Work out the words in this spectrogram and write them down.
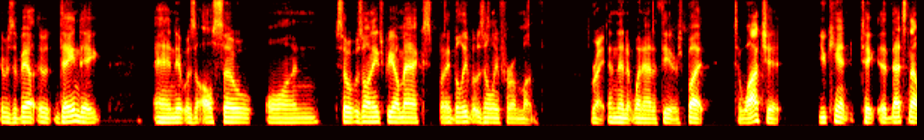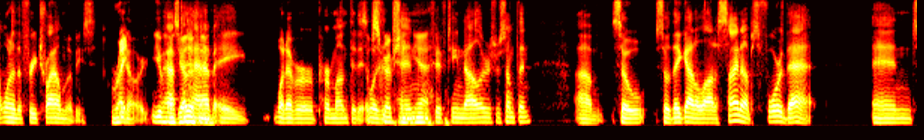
it was avail, it was day and date, and it was also on, so it was on HBO Max, but I believe it was only for a month, Right. and then it went out of theaters. But to watch it, you can't take. That's not one of the free trial movies. Right. You know, you have to have a whatever per month it is. Was it Subscription, 10 yeah. 15 dollars or something? Um, so so they got a lot of signups for that, and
